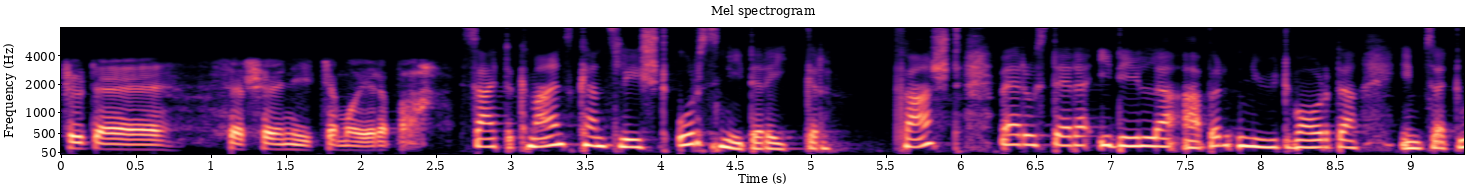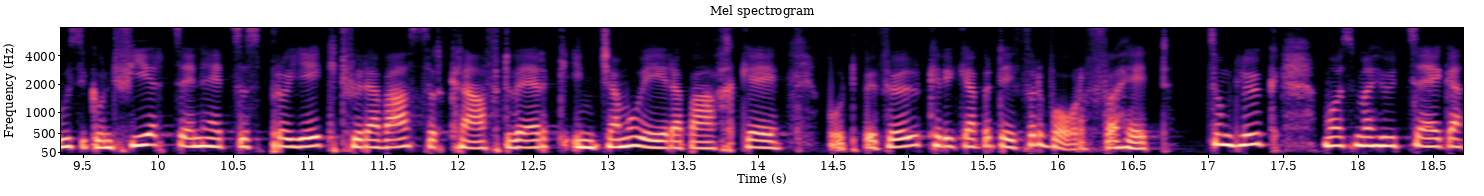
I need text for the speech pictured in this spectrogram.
für den sehr schönen Chamoerenbach. Sagt der Gemeindekanzlist Urs Niederegger. Fast wäre aus dieser Idylle aber nichts geworden. Im 2014 hat es ein Projekt für ein Wasserkraftwerk im Chamuerenbach gegeben, das die Bevölkerung aber verworfen hat. Zum Glück muss man heute sagen,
